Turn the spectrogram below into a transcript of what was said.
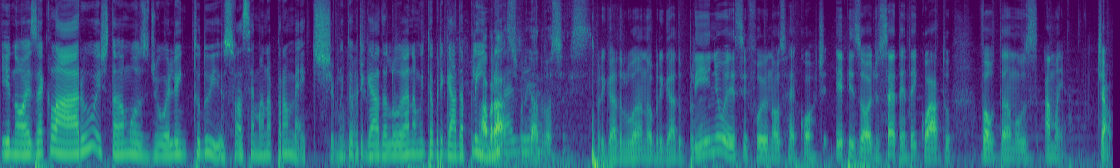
E nós, é claro, estamos de olho em tudo isso. A semana promete. Muito Promete obrigada, Luana. Muito obrigada, Plínio. Abraço, Imagina. obrigado a vocês. Obrigado, Luana. Obrigado, Plínio. Esse foi o nosso recorte episódio 74. Voltamos amanhã. Tchau.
